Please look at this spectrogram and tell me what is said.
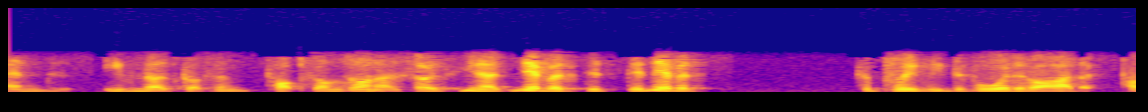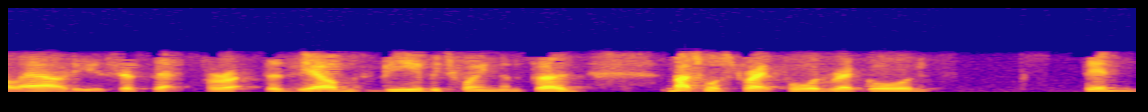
and even though it's got some pop songs on it, so it's, you know, never it, they're never completely devoid of either polarity. It's just that for the, the albums veer between them. So much more straightforward record. Then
